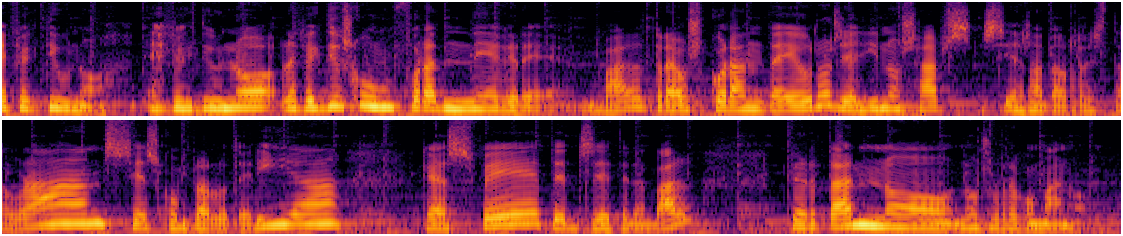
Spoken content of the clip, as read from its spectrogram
efectiu no. Efectiu no. L'efectiu és com un forat negre. Val? Treus 40 euros i allí no saps si has anat als restaurants, si has comprat loteria, què has fet, etc. Per tant, no, no us ho recomano.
